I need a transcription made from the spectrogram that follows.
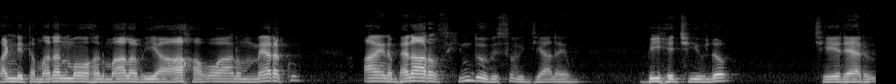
పండిత మదన్మోహన్ మాలవీయ ఆహ్వానం మేరకు ఆయన బెనారస్ హిందూ విశ్వవిద్యాలయం బీహెచ్యులో చేరారు.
